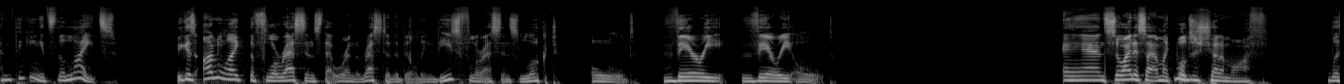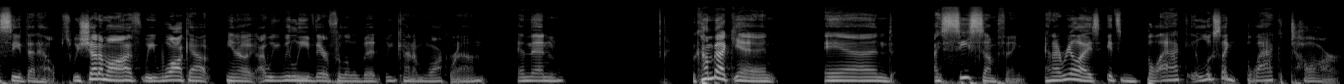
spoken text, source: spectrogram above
I'm thinking it's the lights because unlike the fluorescents that were in the rest of the building, these fluorescents looked old, very, very old. And so I decide, I'm like, we'll just shut them off. Let's see if that helps. We shut them off. We walk out, you know, we, we leave there for a little bit. We kind of walk around. And then we come back in and I see something and I realize it's black. It looks like black tar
